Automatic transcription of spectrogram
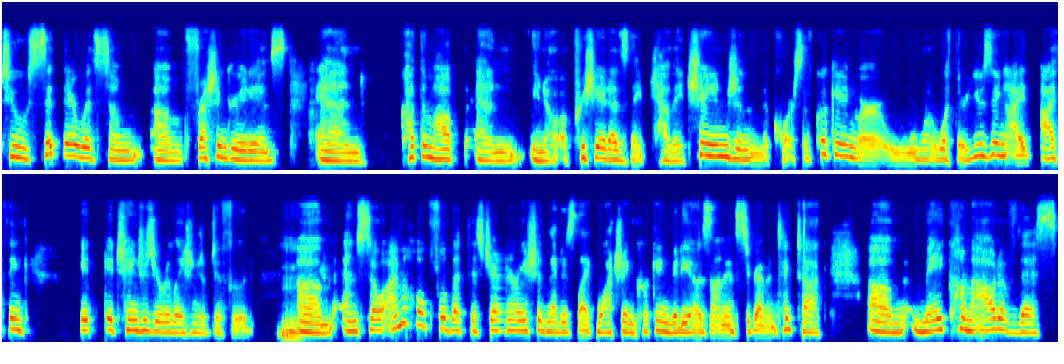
to sit there with some um, fresh ingredients and cut them up and you know appreciate as they how they change in the course of cooking or what they're using. I i think it it changes your relationship to food Mm. Um, and so I'm hopeful that this generation that is like watching cooking videos on Instagram and TikTok um, may come out of this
